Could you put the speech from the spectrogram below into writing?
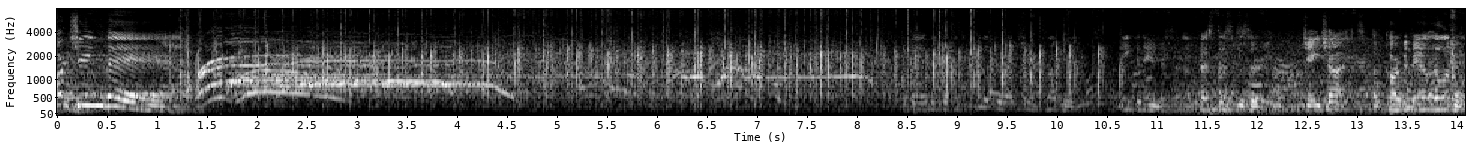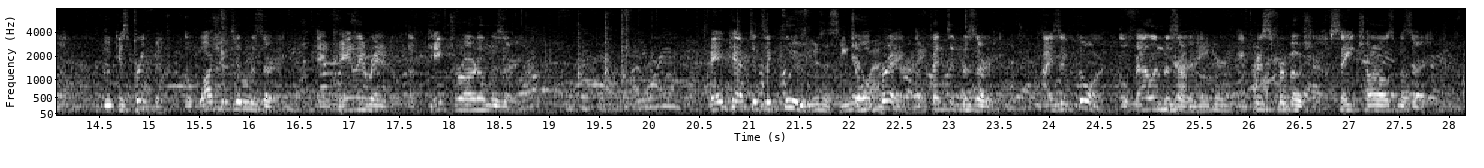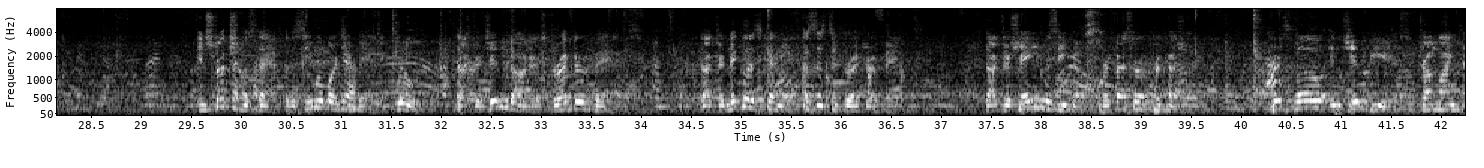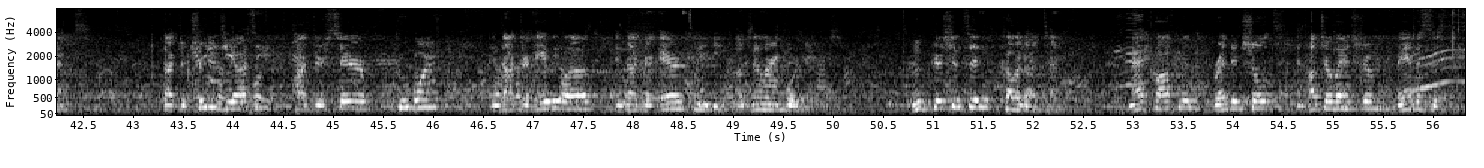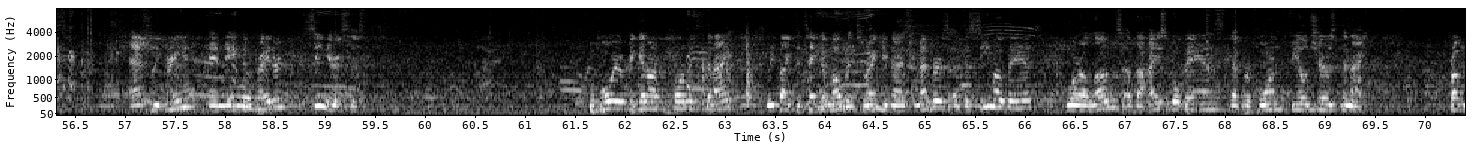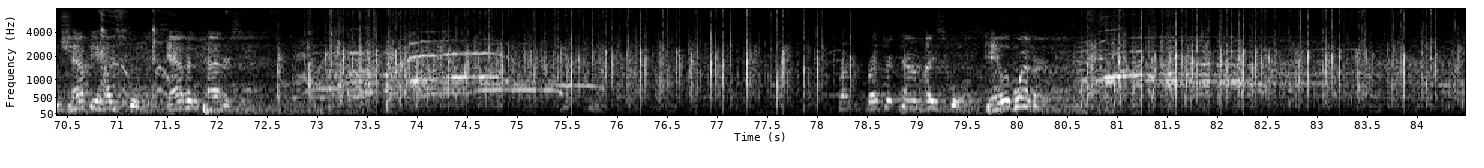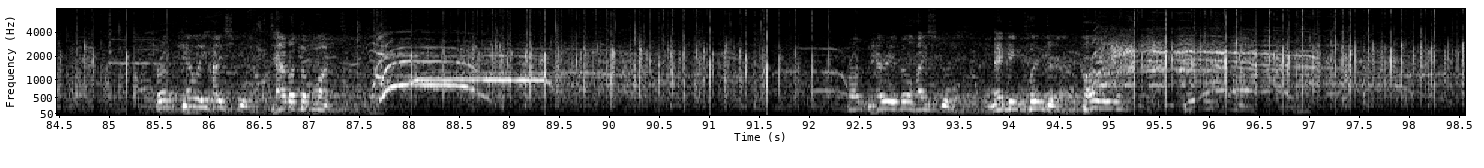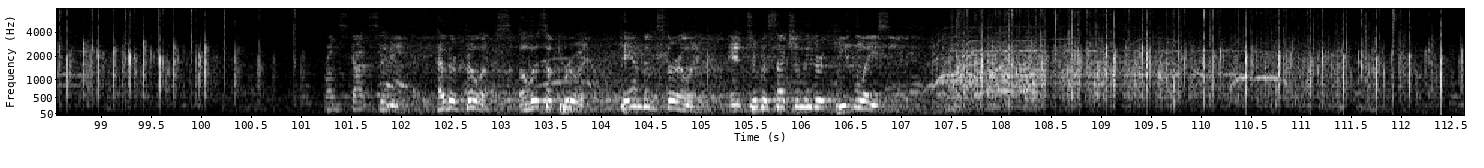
Marching Band. The band is under the direction of Nathan Anderson of Festus, Missouri, Jay Childs of Carbondale, Illinois, Lucas Brinkman of Washington, Missouri, and Bailey Randall of Cape Girardeau, Missouri. Band captains include He was a senior Joel last Prey right? of Fenton, Missouri, Isaac Thorne, O'Fallon, Missouri, and Christopher Mosher of St. Charles, Missouri. Instructional staff for the SEMO Marching Band include Dr. Jim Daughters, Director of Bands, Dr. Nicholas Kenny, Assistant Director of Bands, Dr. Shane Mazzico, Professor of Percussion, Chris Lowe and Jim Beers, Drumline Techs, Dr. Trudy Giassi, Dr. Sarah Kuborn, and Dr. Haley Love, and Dr. Aaron Tweedy, Auxiliary Coordinators, Luke Christensen, Color Guard Tech, Matt Kaufman, Brendan Schultz, and Hunter Landstrom, Band Assistants, Ashley Green and Nathan Prater, Senior Assistants. Before we begin our performance tonight, we'd like to take a moment to recognize members of the SEMO Band who are alums of the high school bands that performed field shows tonight. From Chaffee High School, Gavin Patterson. From Fredericktown High School, Caleb Weber. From Kelly High School, Tabitha Blunt. From Perryville High School, Megan Klinder, Carly Winston. From Scott City, Heather Phillips, Alyssa Pruitt, Camden Sterling, and tuba section leader Keaton Lacey.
